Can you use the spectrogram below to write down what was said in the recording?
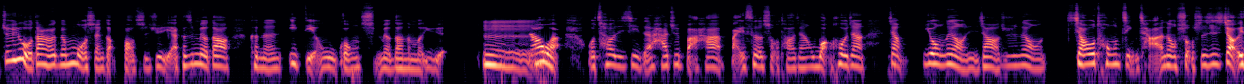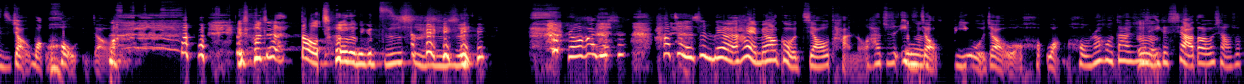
就因为我当然会跟陌生人搞保持距离啊，可是没有到可能一点五公尺，没有到那么远。嗯，然后我我超级记得，他就把他白色手套这样往后这样这样用那种你知道就是那种交通警察那种手势，就是叫一直叫往后，你知道吗？你说这倒车的那个姿势是不是？然后他就是他真的是没有，他也没有跟我交谈哦，他就是一直嗯。叫我逼我叫我往后往后，然后我当然就是一嗯。个吓到，我想说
